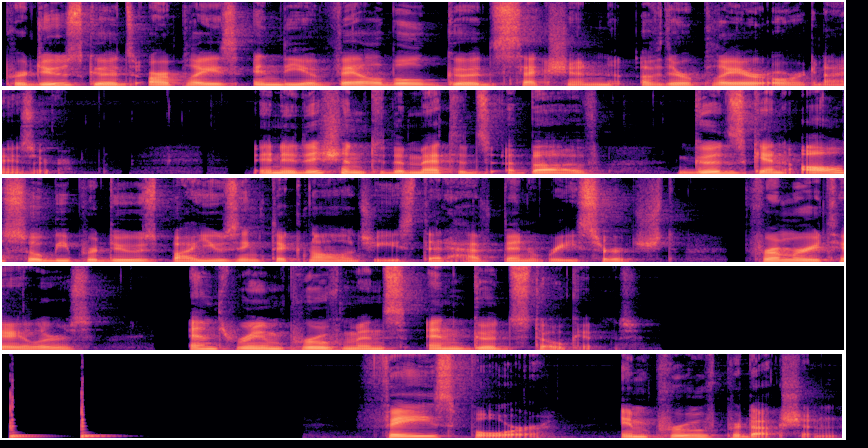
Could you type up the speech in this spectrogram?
Produced goods are placed in the available goods section of their player organizer. In addition to the methods above, goods can also be produced by using technologies that have been researched from retailers and through improvements and goods tokens. Phase 4 Improve production.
